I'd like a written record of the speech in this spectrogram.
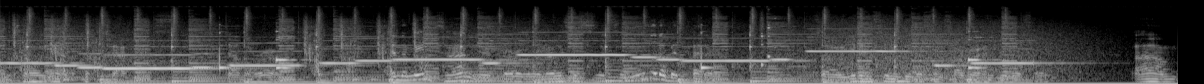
Until, you know, down the road. In the meantime, you sort of will notice this looks a little bit better. So you didn't see me do this one, so I'll go ahead and do this one. Um,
